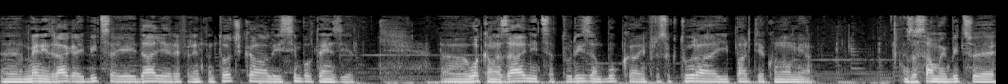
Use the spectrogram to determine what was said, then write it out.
E, meni draga Ibica je i dalje referentna točka, ali i simbol tenzije. E, lokalna zajednica, turizam, buka, infrastruktura i party ekonomija. Za samu Ibicu je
